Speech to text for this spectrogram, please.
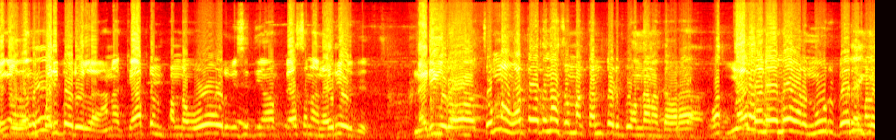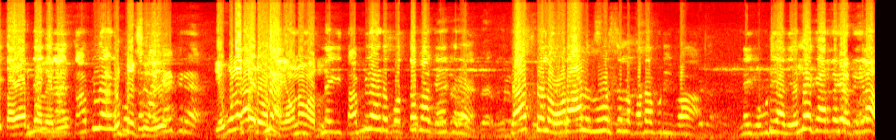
எங்களுக்கு வந்து படிப்பு அறிவு இல்லை. ஆனா கேப்டன் பண்ண ஒவ்வொரு விஷயத்தையும் பேசின நிறைய இருக்கு. நடிகரோ சும்மா ஒருத்த ஒருத்தனா சும்மா கண் தடுப்பு வந்தானே தவிர எவனையுமே ஒரு நூறு பேர் தயாரிப்பாளர் நான் தமிழ்நாடு விட்டுச்சு. எவ்வளவு பேர் வரலாம் எவனும் வரல. தமிழ்நாடு மொத்தமா கேக்குறேன். கேப்டன்ல ஒரு ஆள் விமர்சனம் பண்ண முடியுமா? இன்னைக்கு முடியாது. என்ன காரணம் கேட்டீங்களா?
